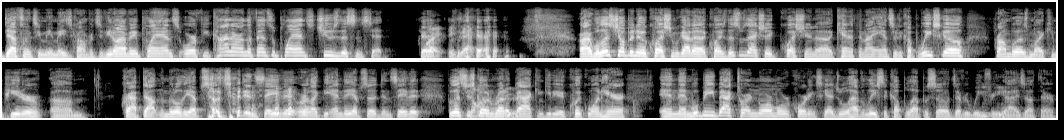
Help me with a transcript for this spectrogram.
definitely it's gonna be an amazing conference. If you don't have any plans, or if you kind of are on the fence with plans, choose this instead. Okay? Right, exactly. All right, well, let's jump into a question. We got a question. This was actually a question uh, Kenneth and I answered a couple weeks ago. Problem was my computer um, crapped out in the middle of the episode, so it didn't save it, or like the end of the episode didn't save it. But let's just go and run it back and give you a quick one here and then we'll be back to our normal recording schedule. We'll have at least a couple episodes every week mm-hmm. for you mm-hmm. guys out there.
